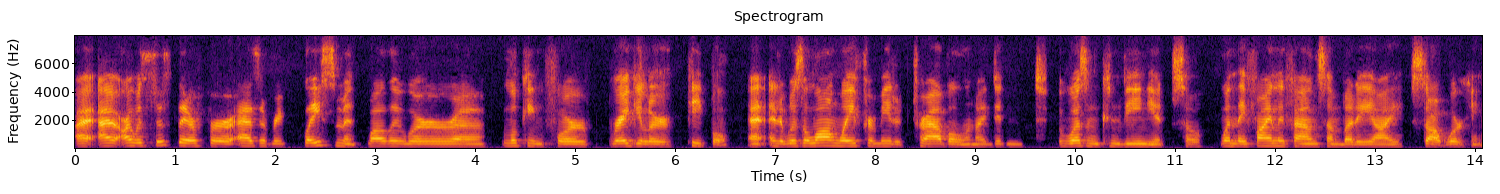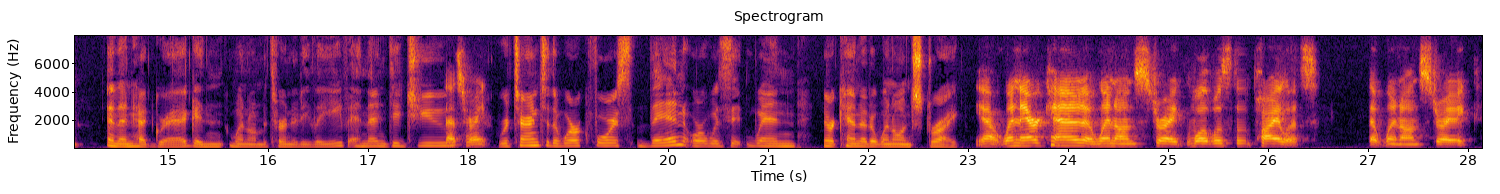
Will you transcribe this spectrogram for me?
I, I, I was just there for as a replacement while they were uh, looking for regular people, and, and it was a long way for me to travel, and I didn't. It wasn't convenient. So when they finally found somebody, I stopped working. And then had Greg and went on maternity leave. And then did you That's right. return to the workforce then, or was it when Air Canada went on strike? Yeah, when Air Canada went on strike, well, it was the pilots that went on strike.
